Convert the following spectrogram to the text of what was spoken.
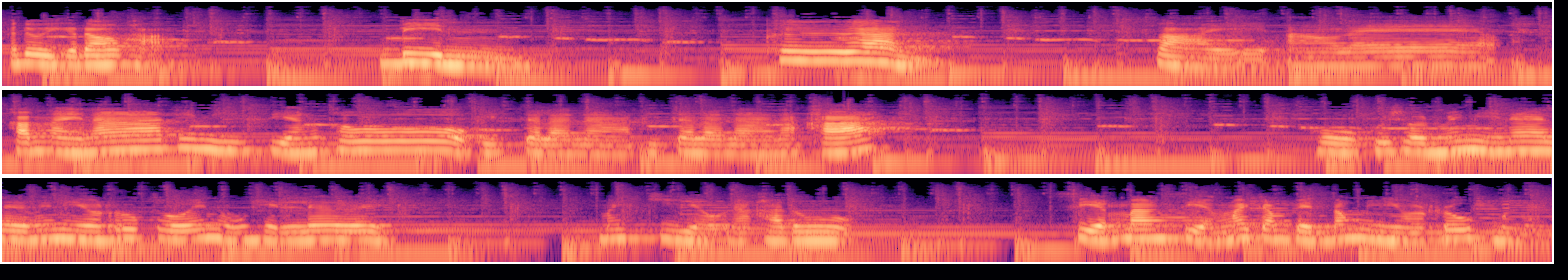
มาดูอีกรอบค่ะ บิน เพื่อน ใส่เอาแล้วคำไหนหน้าที่มีเสียงโทพิจารณาพิจารณานะคะโหครูชนไม่มีแน่เลย ไม่มีรูปโทให้หนูเห็นเลย ไม่เกี่ยวนะคะลูก เสียงบางเสียงไม่จำเป็นต้องมีรูปเหมือน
